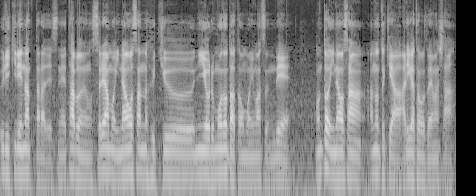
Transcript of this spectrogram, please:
売り切れになったらですね、多分それはもう稲尾さんの普及によるものだと思いますんで、本当、稲尾さん、あの時はありがとうございました。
